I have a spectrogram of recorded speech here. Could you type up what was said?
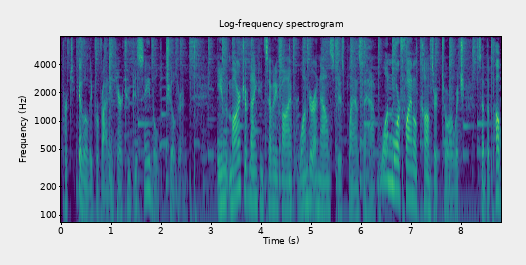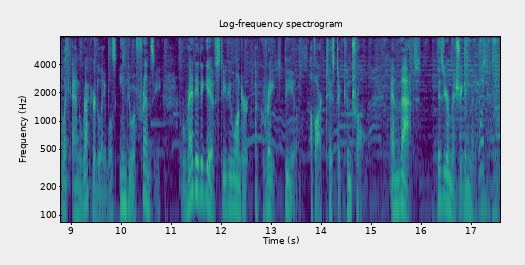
particularly providing care to disabled children. In March of 1975, Wonder announced his plans to have one more final concert tour, which sent the public and record labels into a frenzy, ready to give Stevie Wonder a great deal of artistic control. And that is your Michigan Minute.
